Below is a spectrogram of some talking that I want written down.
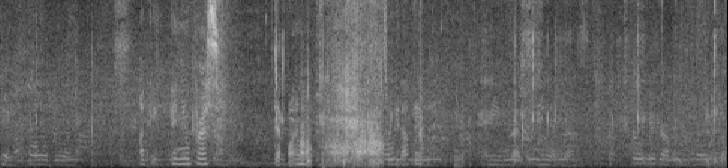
Okay, now we'll. Okay, can you press that one once we get out there? I mean, that's me, I guess. So you're dropping the phone? Get it up.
